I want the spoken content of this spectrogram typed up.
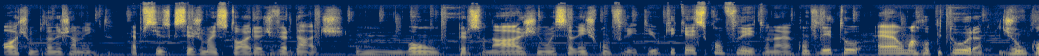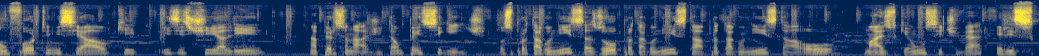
ótimo planejamento. É preciso que seja uma história de verdade, um bom personagem, um excelente conflito. E o que é esse conflito, né? Conflito é uma ruptura de um conforto inicial que existia ali na personagem. Então pense o seguinte: os protagonistas, ou protagonista, a protagonista, ou mais do que um se tiver, eles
